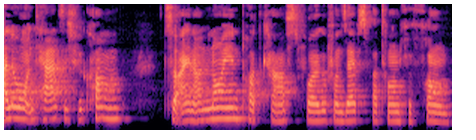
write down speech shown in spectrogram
Hallo und herzlich willkommen zu einer neuen Podcast-Folge von Selbstvertrauen für Frauen.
